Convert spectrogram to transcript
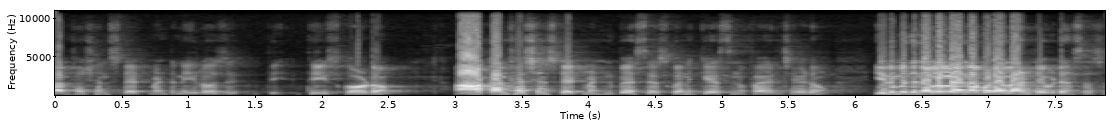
కన్ఫెషన్ స్టేట్మెంట్ని ఈరోజు తీసుకోవడం. ఆ కన్ఫెషన్ స్టేట్మెంట్ని బేస్ చేసుకొని కేసును ఫైల్ చేయడం. ఎనిమిది నెలలైనా కూడా ఎలాంటి ఎవిడెన్సెస్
